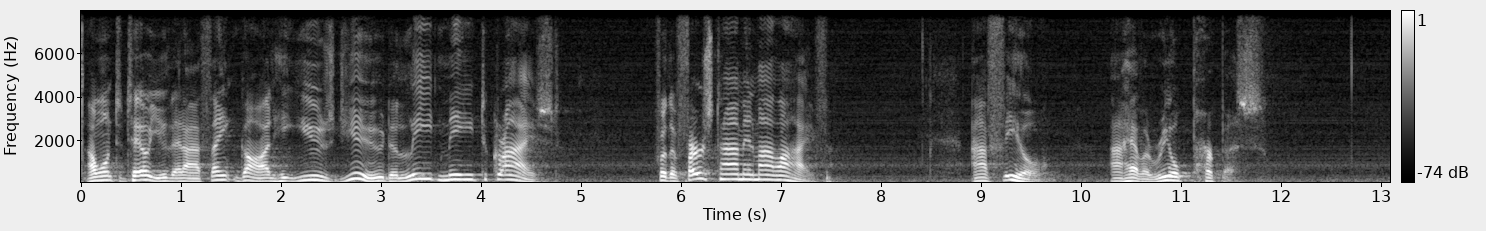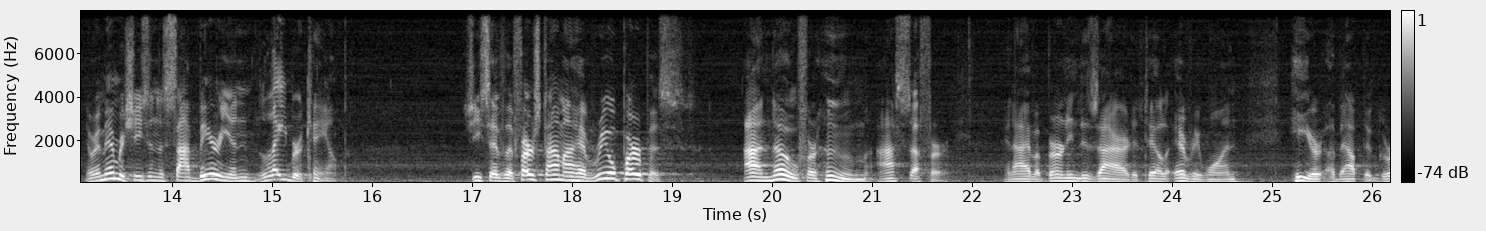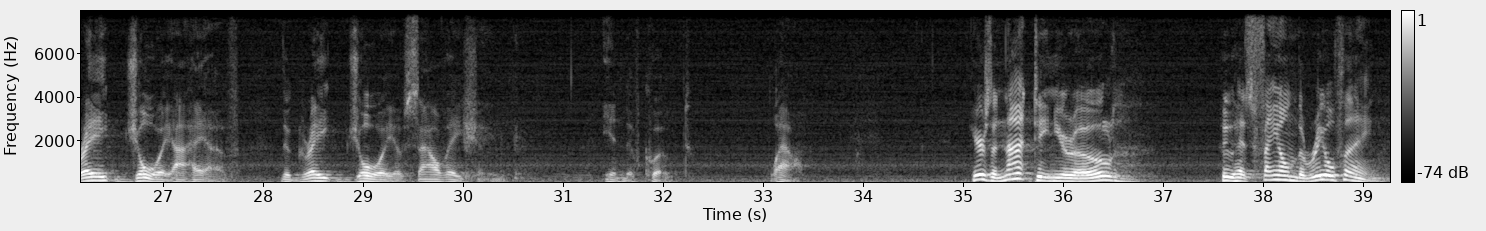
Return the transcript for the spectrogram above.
I want to tell you that I thank God He used you to lead me to Christ. For the first time in my life, I feel I have a real purpose. Now remember, she's in the Siberian labor camp. She said, For the first time, I have real purpose. I know for whom I suffer, and I have a burning desire to tell everyone here about the great joy I have the great joy of salvation. End of quote. Wow. Here's a 19 year old who has found the real thing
